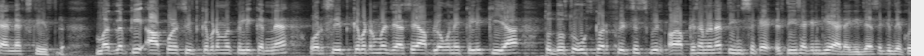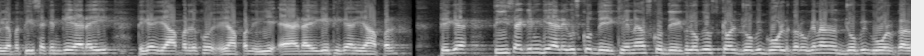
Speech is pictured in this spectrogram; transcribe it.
टेन एक्स गिफ्ट मतलब कि आपको रिसिप्ट के बटन में क्लिक करना है, और रिसिप्ट के बटन में जैसे आप लोगों ने क्लिक किया तो दोस्तों उसके बाद फिर से स्पिन आपके सामने ना तीन सेकंड तीस सेकंड की ऐड आएगी। जैसे कि देखो, यहाँ पर तीस सेकंड की ऐड आई, ठीक है? यहाँ पर देखो, यहाँ पर ये ऐड आएगी, ठीक है? यहाँ पर ठीक है? तीस सेकंड की एड उसको देख लेना, उसको देख लोगे, उसके बाद जो भी गोल्ड करोगे ना, जो भी गोल्ड कर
